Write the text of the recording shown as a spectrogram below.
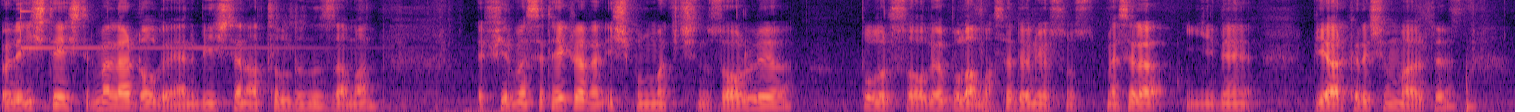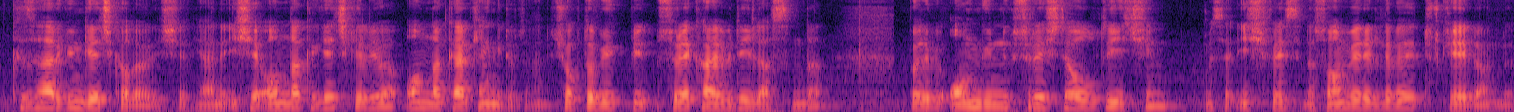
Öyle iş değiştirmeler de oluyor. Yani bir işten atıldığınız zaman e, firma size tekrardan iş bulmak için zorluyor. Bulursa oluyor, bulamazsa dönüyorsunuz. Mesela yine bir arkadaşım vardı. Kız her gün geç kalıyor işe. Yani işe 10 dakika geç geliyor, 10 dakika erken gidiyordu. Yani çok da büyük bir süre kaybı değil aslında. Böyle bir 10 günlük süreçte olduğu için mesela iş festine son verildi ve Türkiye'ye döndü.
